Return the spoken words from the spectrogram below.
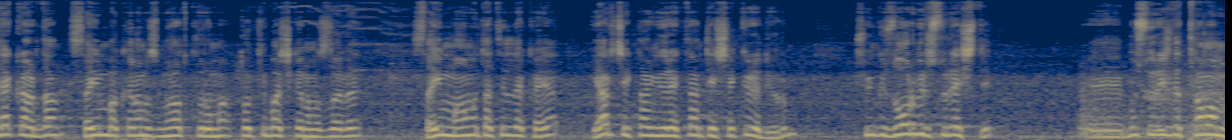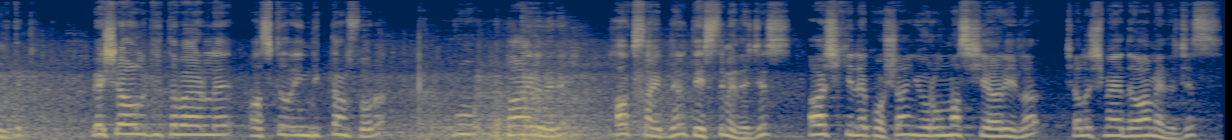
tekrardan Sayın Bakanımız Murat Kurum'a, TOKİ Başkanımızla ve Sayın Mahmut Atilla Kaya gerçekten yürekten teşekkür ediyorum. Çünkü zor bir süreçti. Ee, bu süreci de tamamladık. 5 Aralık itibariyle askıda indikten sonra bu daireleri halk sahiplerine teslim edeceğiz. Aşk ile koşan yorulmaz şiarıyla çalışmaya devam edeceğiz.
